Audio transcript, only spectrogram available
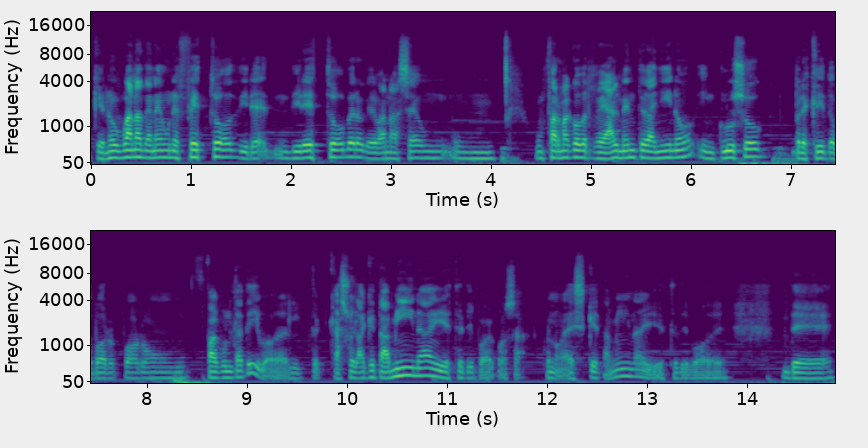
que no van a tener un efecto directo, pero que van a ser un, fármaco realmente dañino, incluso prescrito por, un facultativo. El caso de la ketamina y este tipo de cosas. Bueno, es ketamina y este tipo de, de,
